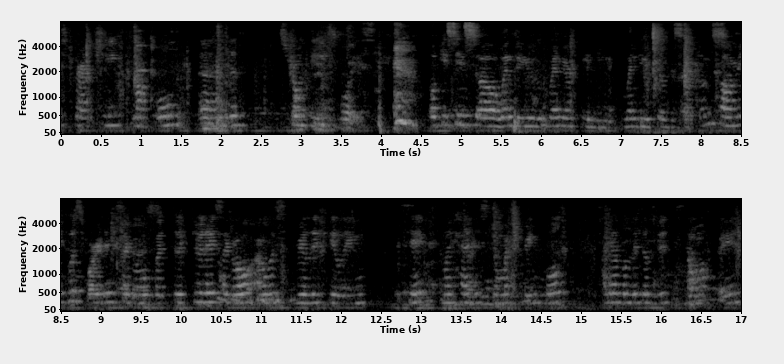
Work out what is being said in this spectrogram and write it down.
scratchy, muffled, and strong voice. Okay, since uh, when do you when you're feeling it? When do you feel the symptoms? Um, it was four days ago, but uh, two days ago I was really feeling sick. My head is too much painful. I have a little bit stomach pain,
